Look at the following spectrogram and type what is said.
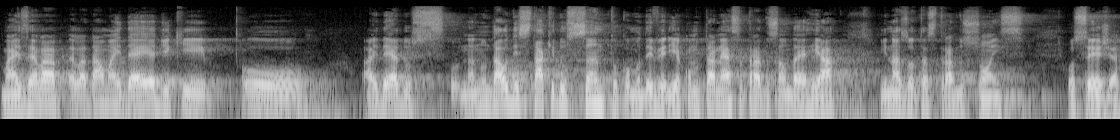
Mas ela, ela dá uma ideia de que o, a ideia do. não dá o destaque do santo como deveria, como está nessa tradução da RA e nas outras traduções. Ou seja,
